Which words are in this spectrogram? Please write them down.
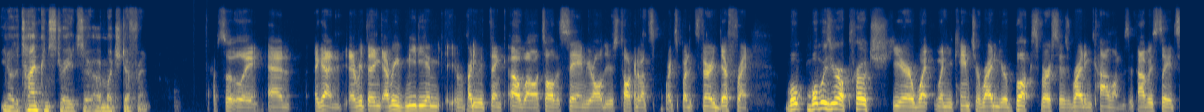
you know the time constraints are, are much different. Absolutely. And again, everything, every medium, everybody would think, oh, well, it's all the same. You're all you're just talking about sports, but it's very different. What, what was your approach here when, when you came to writing your books versus writing columns? Obviously, it's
